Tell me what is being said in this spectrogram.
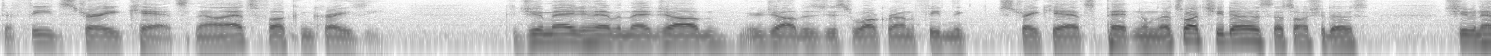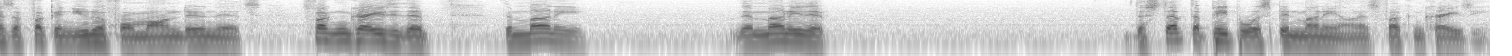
to feed stray cats. Now that's fucking crazy. Could you imagine having that job? Your job is just to walk around feeding the stray cats, petting them. That's what she does. That's all she does. She even has a fucking uniform on doing this. It's fucking crazy. The the money, the money that the stuff that people would spend money on is fucking crazy.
